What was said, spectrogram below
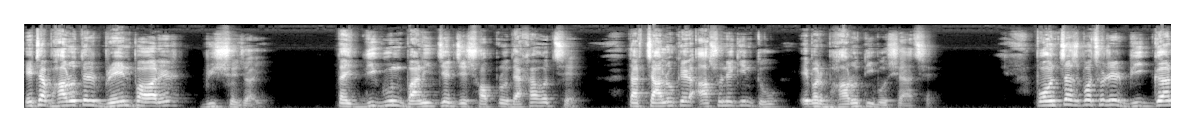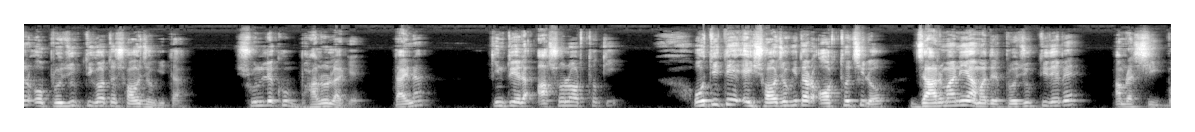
এটা ভারতের ব্রেন পাওয়ারের বিশ্বজয়। তাই দ্বিগুণ বাণিজ্যের যে স্বপ্ন দেখা হচ্ছে, তার চালকের আসনে কিন্তু এবার ভারতই বসে আছে। পঞ্চাশ বছরের বিজ্ঞান ও প্রযুক্তিগত সহযোগিতা। শুনলে খুব ভালো লাগে, তাই না? কিন্তু এর আসল অর্থ কি? অতীতে এই সহযোগিতার অর্থ ছিল, জার্মানি আমাদের প্রযুক্তি দেবে, আমরা শিখব।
